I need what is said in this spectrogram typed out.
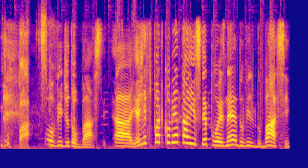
do Bassi. O vídeo do Bassi. Ah, e a gente pode comentar isso depois, né? Do vídeo do Bassi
